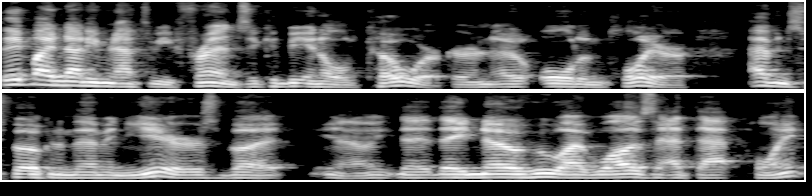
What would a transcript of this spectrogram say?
they might not even have to be friends. It could be an old coworker, an old employer. I haven't spoken to them in years, but you know, they, they know who I was at that point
